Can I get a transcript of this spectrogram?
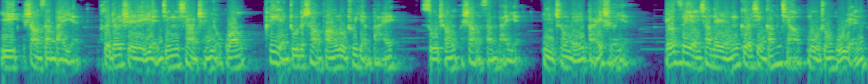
一上三白眼。特征是眼睛下沉有光，黑眼珠的上方露出眼白，俗称上三白眼，亦称为白蛇眼。有此眼相的人，个性刚强，目中无人，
